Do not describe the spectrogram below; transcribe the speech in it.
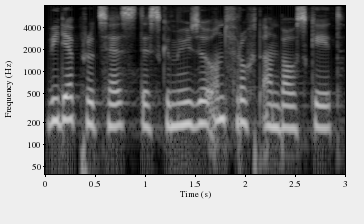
wie der Prozess des Gemüse- und Fruchtanbaus geht,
